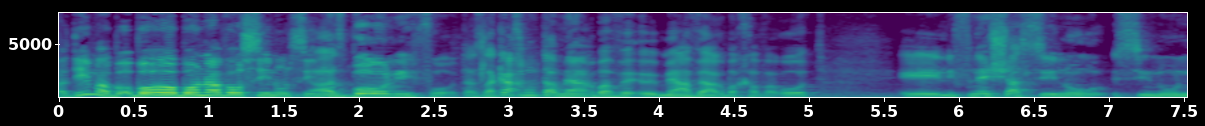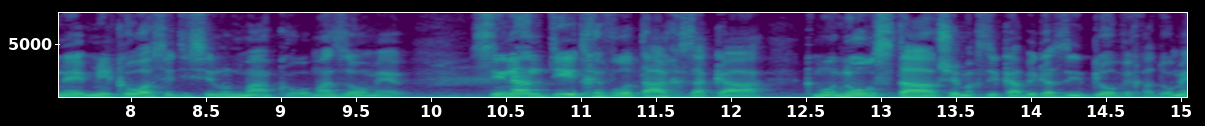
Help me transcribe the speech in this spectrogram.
קדימה, בוא, בוא, בוא נעבור סינון סינון. אז בואו נפרוט. אז לקחנו את ה-104 חברות. אה, לפני שעשינו סינון אה, מיקרו, עשיתי סינון מקרו. מה זה אומר? סיננתי את חברות ההחזקה, כמו נורסטאר שמחזיקה בגזית גלוב וכדומה,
